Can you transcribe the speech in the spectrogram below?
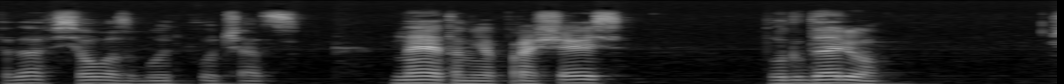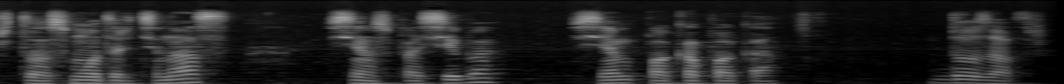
Тогда все у вас будет получаться. На этом я прощаюсь. Благодарю, что смотрите нас. Всем спасибо. Всем пока-пока. До завтра.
